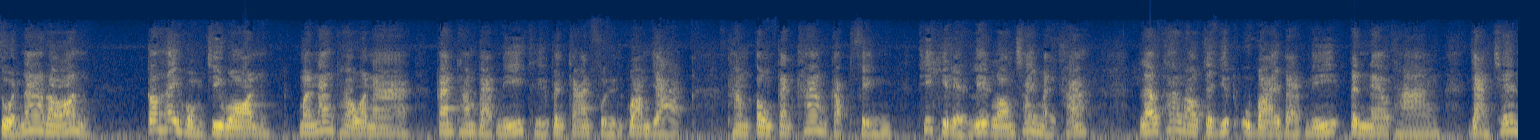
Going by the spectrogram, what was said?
ส่วนหน้าร้อน ก็ให้ห่มจีวร มานั่งภาวนา การทำแบบนี้ถือเป็นการฝืนความอยากทำตรงกันข้ามกับสิ่งที่กิเลสเรียกร้องใช่ไหมคะ แล้วถ้าเราจะยึดอุบายแบบนี้เป็นแนวทาง อย่างเช่น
